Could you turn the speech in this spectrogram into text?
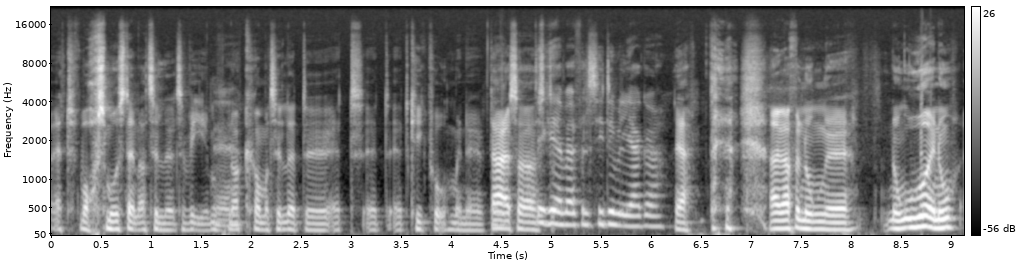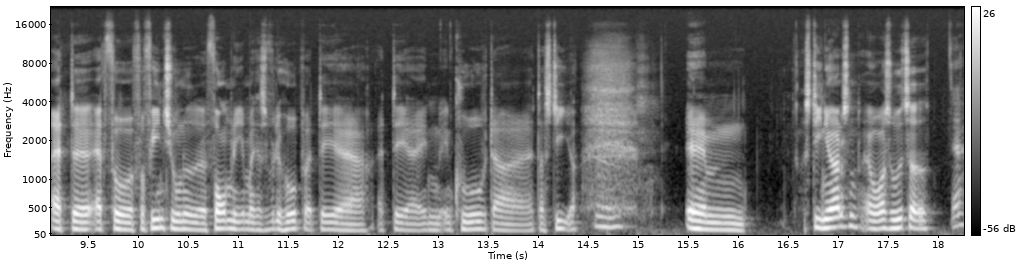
at vores modstandere til, til VM ja. nok kommer til at, øh, at, at, at kigge på. Men øh, der er altså... Det kan jeg i hvert fald sige, det vil jeg gøre. Ja, der er i hvert fald nogle, øh, nogle uger endnu at, øh, at få, få fintunet formen i. Man kan selvfølgelig håbe, at det er, at det er en, en kurve, der, der stiger. Mm. Øhm, Stine Jørgensen er jo også udtaget. Ja.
